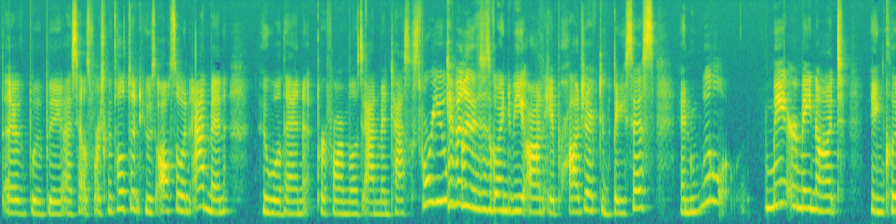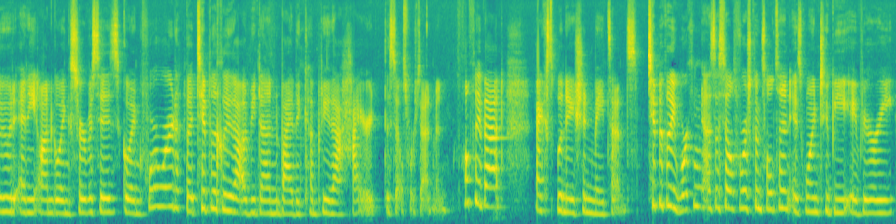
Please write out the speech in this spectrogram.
there would be a Salesforce consultant who's also an admin who will then perform those admin tasks for you. Typically this is going to be on a project basis and will may or may not include any ongoing services going forward, but typically that would be done by the company that hired the Salesforce admin. Hopefully that explanation made sense. Typically working as a Salesforce consultant is going to be a very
